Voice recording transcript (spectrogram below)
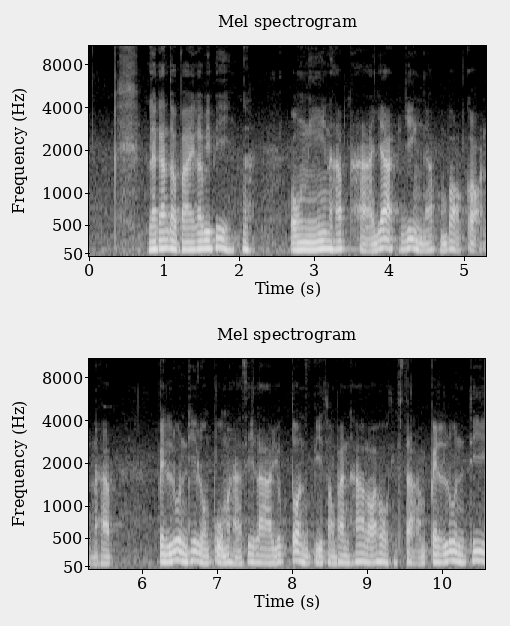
ๆรายการต่อไปครับพี่พี่ๆนะองค์นี้นะครับหายากยิ่งนะครับผมบอกก่อนนะครับ เป็นรุ่นที่หลวงปู่มหาศิลายุคต้นปี 2563 เป็นรุ่นที่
